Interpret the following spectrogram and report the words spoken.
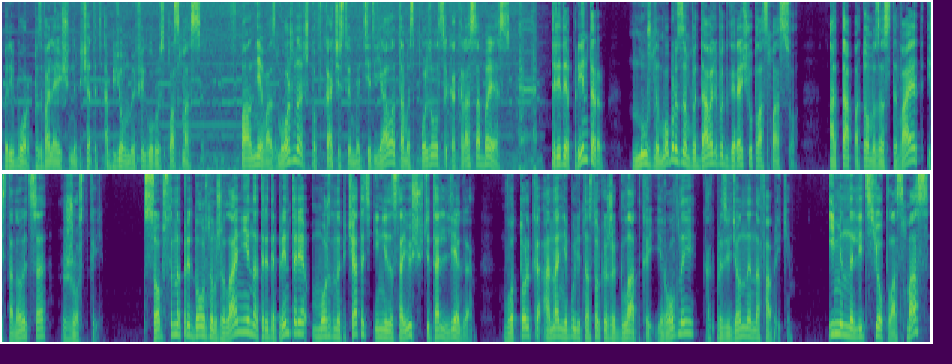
прибор, позволяющий напечатать объемную фигуру из пластмассы, вполне возможно, что в качестве материала там использовался как раз АБС. 3D-принтер нужным образом выдавливает горячую пластмассу, а та потом застывает и становится жесткой. Собственно, при должном желании на 3D-принтере можно напечатать и недостающую деталь Лего. Вот только она не будет настолько же гладкой и ровной, как произведенная на фабрике. Именно литье пластмасс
